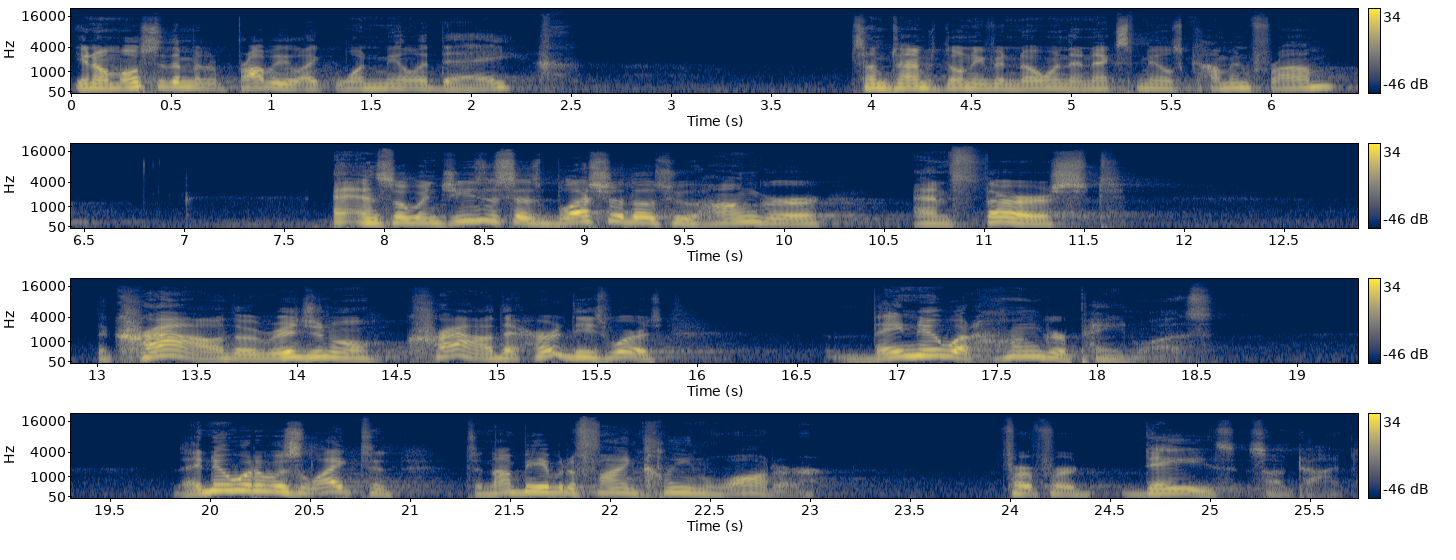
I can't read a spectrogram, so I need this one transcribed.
You know, most of them are probably like one meal a day. Sometimes don't even know when their next meal's coming from. And so when Jesus says, Blessed are those who hunger and thirst, the crowd, the original crowd that heard these words, they knew what hunger pain was. They knew what it was like to, to not be able to find clean water for, for days sometimes.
